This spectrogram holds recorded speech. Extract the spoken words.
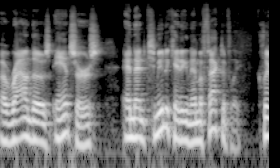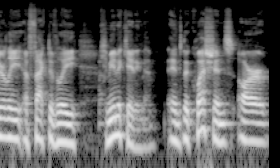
around those answers and then communicating them effectively clearly effectively communicating them and the questions are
